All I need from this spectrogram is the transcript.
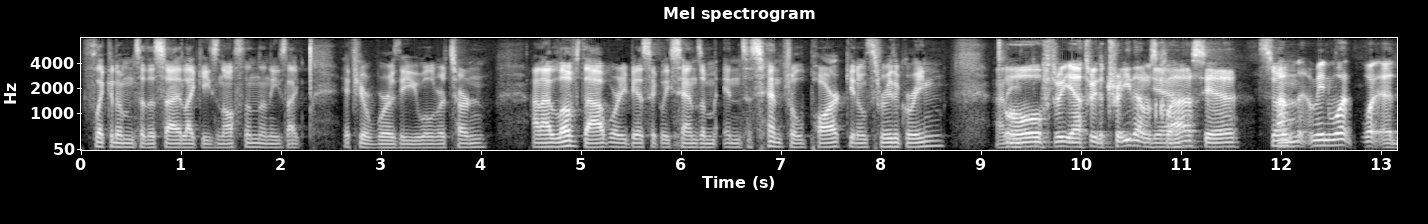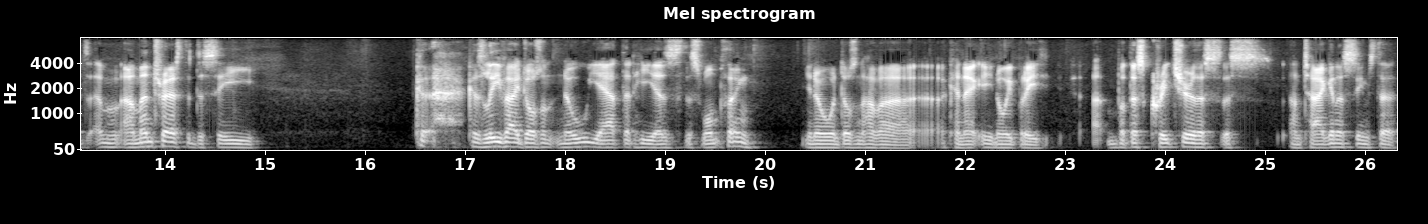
flicking him to the side like he's nothing, and he's like, "If you're worthy, you will return." And I love that where he basically sends him into Central Park, you know, through the green. oh, through yeah, through the tree. That was yeah. class. Yeah. So, and I mean, what what I'm, I'm interested to see because Levi doesn't know yet that he is the Swamp Thing, you know, and doesn't have a, a connect. You know, but he but this creature, this this antagonist, seems to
